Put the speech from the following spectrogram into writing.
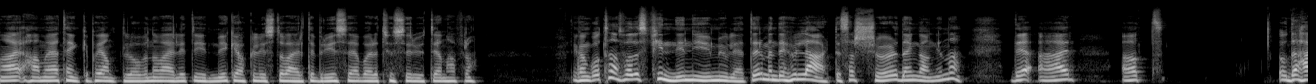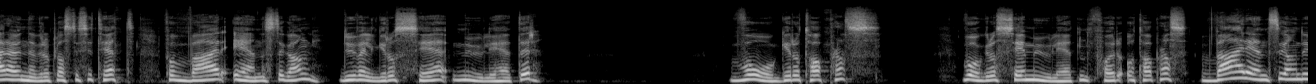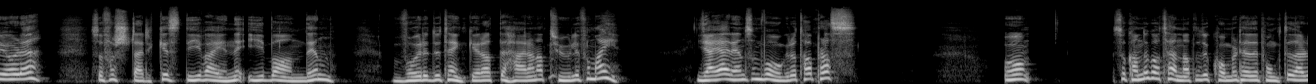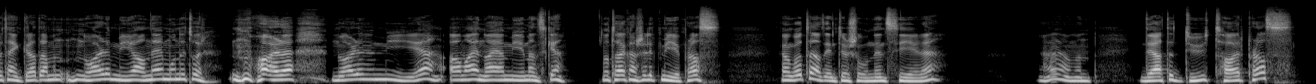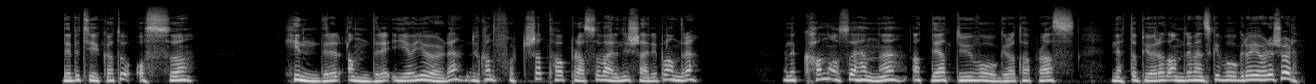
nei, her må jeg tenke på janteloven og være litt ydmyk, jeg har ikke lyst til å være til bry, så jeg bare tusser ut igjen herfra. Det kan godt hende at hun hadde funnet nye muligheter, men det hun lærte seg sjøl den gangen, da, det er at Og det her er jo nevroplastisitet. For hver eneste gang du velger å se muligheter, våger å ta plass, våger å se muligheten for å ta plass Hver eneste gang du gjør det, så forsterkes de veiene i banen din hvor du tenker at det her er naturlig for meg. Jeg er en som våger å ta plass. Og så kan det godt hende at du kommer til det punktet der du tenker at ja, nå er det mye annet jeg monitor. Nå er, det, nå er, det, mye av meg. Nå er jeg mye menneske. Nå tar jeg kanskje litt mye plass. Det kan godt hende at intuisjonen din sier det. Ja, ja, Men det at du tar plass, det betyr ikke at du også hindrer andre i å gjøre det. Du kan fortsatt ta plass og være nysgjerrig på andre. Men det kan også hende at det at du våger å ta plass, nettopp gjør at andre mennesker våger å gjøre det sjøl.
